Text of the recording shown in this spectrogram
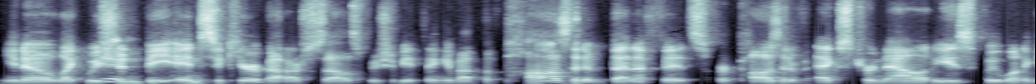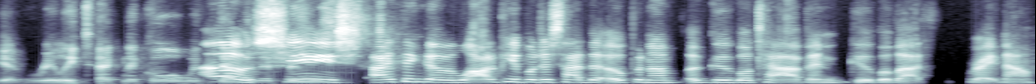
You know, like we shouldn't be insecure about ourselves. We should be thinking about the positive benefits or positive externalities. If we want to get really technical with that, Oh, definitions. sheesh. I think a lot of people just had to open up a Google tab and Google that right now.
